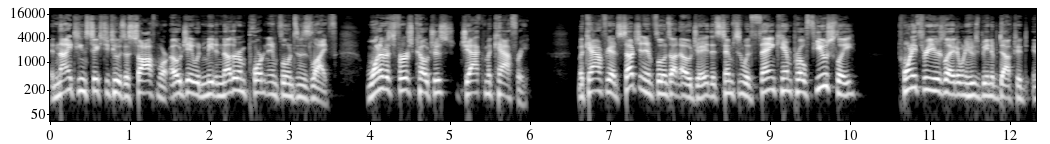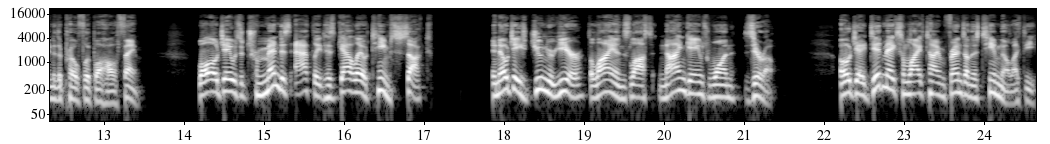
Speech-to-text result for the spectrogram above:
In 1962, as a sophomore, OJ would meet another important influence in his life, one of his first coaches, Jack McCaffrey. McCaffrey had such an influence on OJ that Simpson would thank him profusely 23 years later when he was being abducted into the Pro Football Hall of Fame. While OJ was a tremendous athlete, his Galileo team sucked. In OJ's junior year, the Lions lost nine games, won zero. OJ did make some lifetime friends on this team, though, like the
